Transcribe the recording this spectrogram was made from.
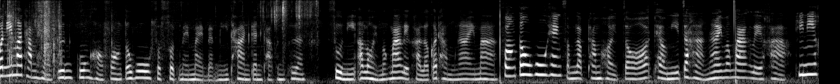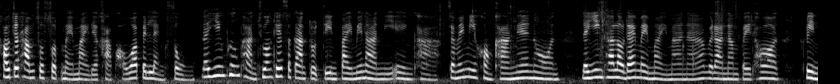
วันนี้มาทำแห่กึ้นกุ้งห่อฟองเต้าหู้สดๆ ใหม่ ๆ แบบนี้ทานกันค่ะเพื่อนๆ สูตรนี้อร่อยมากๆเลยค่ะ แล้วก็ทำง่ายมาก ฟองเต้าหู้แห้งสำหรับทำหอยจ้อ แถวนี้จะหาง่ายมากๆเลยค่ะ ที่นี่เขาจะทำสดๆ ใหม่ๆเลยค่ะ เพราะว่าเป็นแหล่งส่ง และยิ่งเพิ่งผ่านช่วงเทศกาลตรุษจีนไปไม่นานนี้เองค่ะ จะไม่มีของค้างแน่นอน และยิ่งถ้าเราได้ใหม่ ๆ มานะ เวลานำไปทอด กลิ่น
